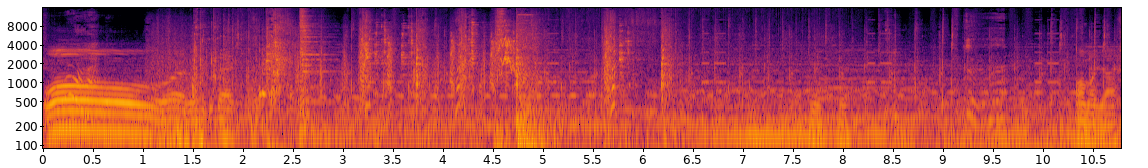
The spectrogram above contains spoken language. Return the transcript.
Whoa! Alright, let me go back. Oh my gosh.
